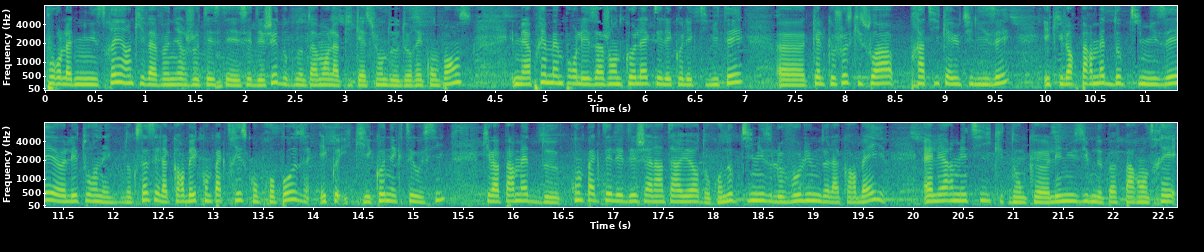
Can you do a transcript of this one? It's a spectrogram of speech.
pour l'administré hein, qui va venir jeter ses, ses déchets, donc notamment l'application de, de récompenses. Mais après, même pour les agents de collecte et les collectivités, euh, quelque chose qui soit pratique à utiliser et qui leur permette d'optimiser euh, les tournées. Donc ça, c'est la corbeille compactrice qu'on propose et qui est connectée aussi, qui va permettre de compacter les déchets à l'intérieur. Donc on optimise le volume de la corbeille. Elle est hermétique, donc euh, les nuisibles ne peuvent pas rentrer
